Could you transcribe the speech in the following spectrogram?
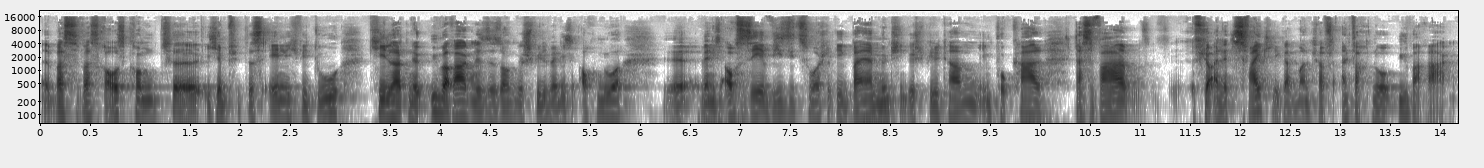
was, was rauskommt. Äh, ich empfinde das ähnlich wie du. Kiel hat eine überragende Saison gespielt, wenn ich auch nur, äh, wenn ich auch sehe, wie sie zum Beispiel gegen Bayern München gespielt haben im Pokal. Das war für eine Zweitligamannschaft einfach nur überragend.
